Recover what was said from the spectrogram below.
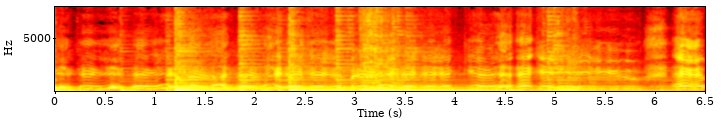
make you a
